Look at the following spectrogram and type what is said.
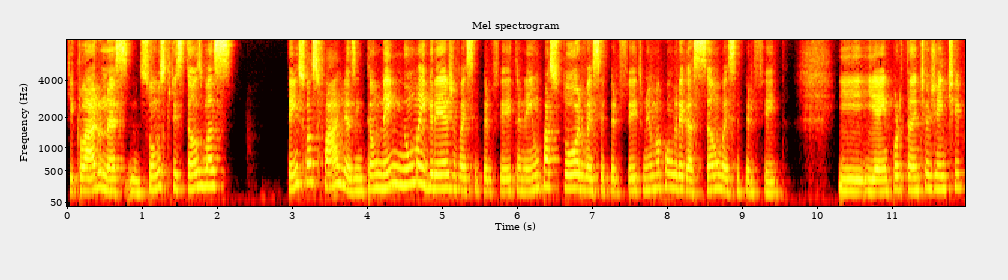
que, claro, né, somos cristãos, mas tem suas falhas. Então, nenhuma igreja vai ser perfeita, nenhum pastor vai ser perfeito, nenhuma congregação vai ser perfeita. E, e é importante a gente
